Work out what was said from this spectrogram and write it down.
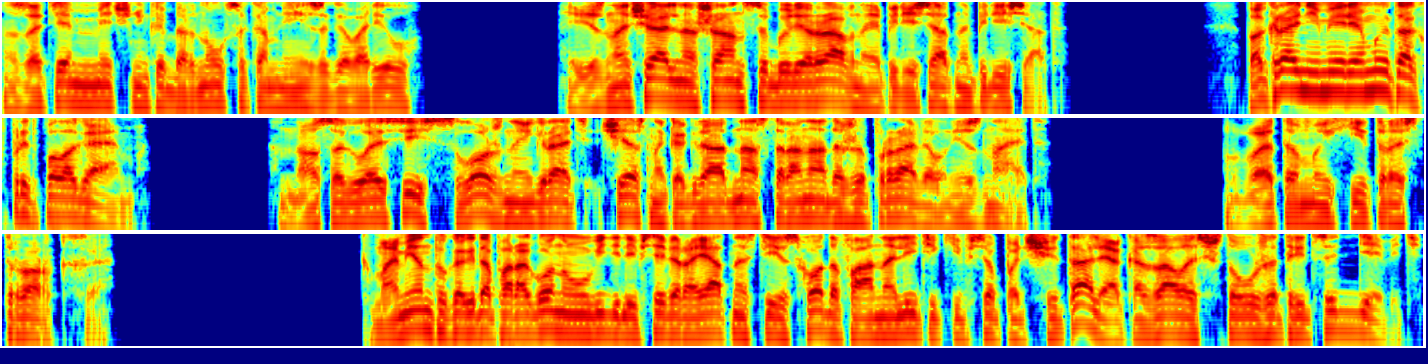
Затем мечник обернулся ко мне и заговорил. Изначально шансы были равные, 50 на 50. По крайней мере, мы так предполагаем. Но согласись, сложно играть честно, когда одна сторона даже правил не знает. В этом и хитрость Роркха. К моменту, когда Парагоны увидели все вероятности исходов, а аналитики все подсчитали, оказалось, что уже 39.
